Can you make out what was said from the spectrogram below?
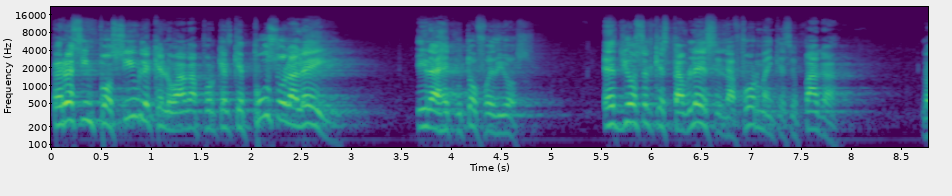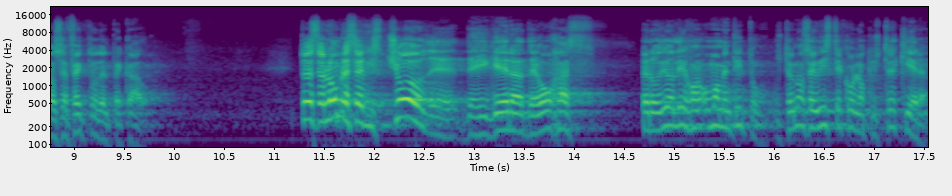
Pero es imposible que lo haga porque el que puso la ley y la ejecutó fue Dios. Es Dios el que establece la forma en que se paga los efectos del pecado. Entonces el hombre se vistió de, higueras, de hojas, pero Dios le dijo, un momentito, usted no se viste con lo que usted quiera,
